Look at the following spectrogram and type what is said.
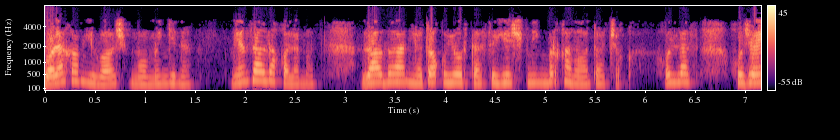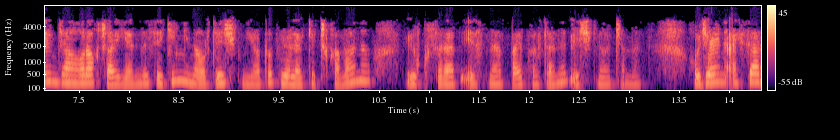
Bola ham yuvosh mo'mingina. Men zalda qolaman. Zal bilan yotoq o'rtasidagi eshikning bir qanoti ochiq. Xullas xo'jayin jang'iroq chalganda sekingina o'rta eshikni yopib yo'lakka chiqamanu uyqusirab esnab paypaslanib eshikni ochaman. Xo'jayin aksar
